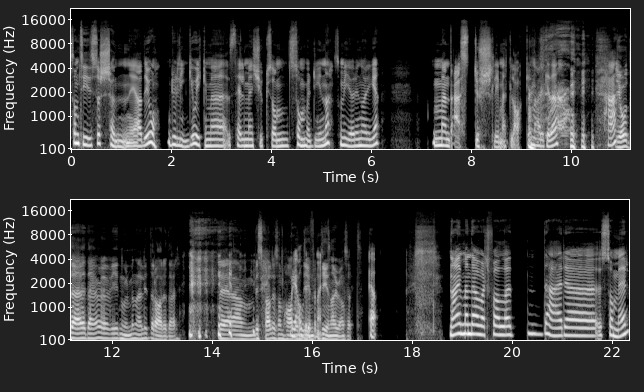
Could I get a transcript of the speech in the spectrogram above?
Samtidig så skjønner jeg det jo, du ligger jo ikke med, selv med en tjukk sånn sommerdyne, som vi gjør i Norge, men det er stusslig med et laken, er det ikke det? Hæ? Jo, det er, det er jo Vi nordmenn er litt rare der. Det, um, vi skal liksom ha den dyna, dyna uansett. Nei, men det er i hvert fall Det er uh, sommer,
